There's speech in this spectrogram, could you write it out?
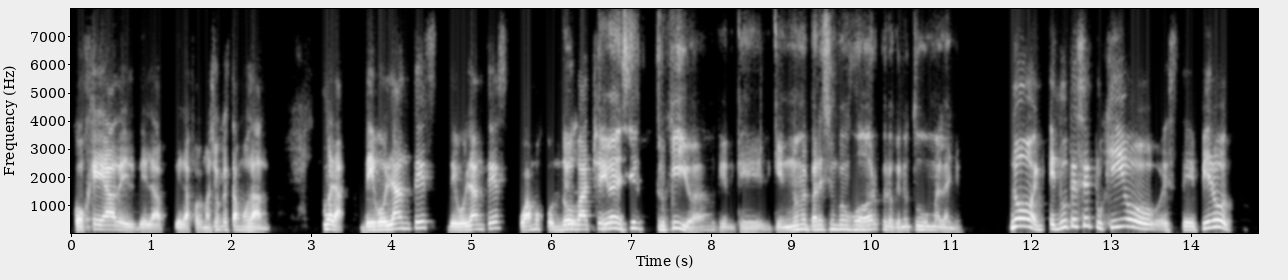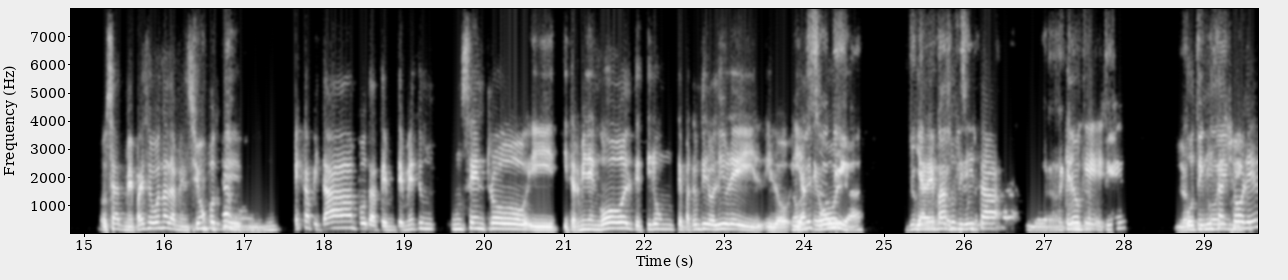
cojea de, de la, de la formación que estamos dando. Ahora, de volantes, de volantes, jugamos con dos Yo baches. Te iba a decir Trujillo, ¿ah? que, que- que no me parece un buen jugador, pero que no tuvo un mal año. No, en, en UTC Trujillo, este, Piero, o sea, me parece buena la mención porque Capitán, es capitán, puta, te, te mete un, un centro y, y termina en gol, te tira un, te patea un tiro libre y, y lo, y hace gol. Yo Y además utiliza- lo creo que lo utiliza shorts.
